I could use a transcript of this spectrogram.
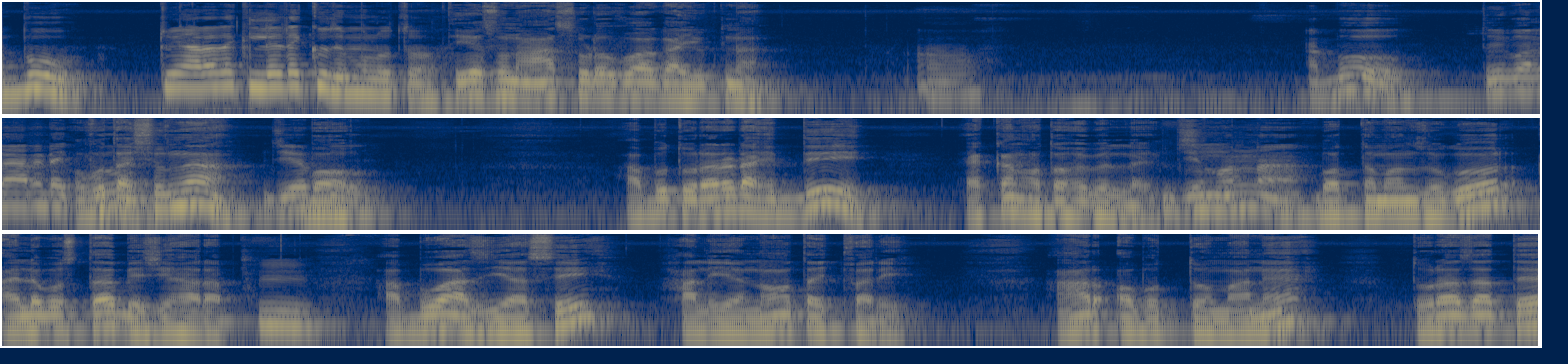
আব্বু তুই আর একটা ক্লিয়ার একটু দে মূলত। ঠিক আছে না ছোট ফুয়া গায়ুক না। ও, আব্বু তুই বলে আরে ডাক অবু তাই শুন না। জি আব্বু। আব্বু ডাহিত দি একান হত হয়ে বেললাই জি হন না। বর্তমান যুগর আইল অবস্থা বেশি খারাপ। হুম। আব্বু আজি আছি হালিয়া ন তাইত পারি। আর অবর্তমানে তোরা যাতে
